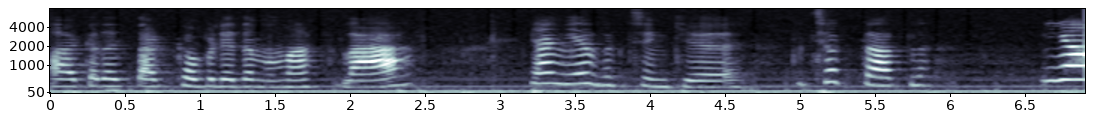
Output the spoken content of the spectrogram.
Arkadaşlar kabul edemem asla. Yani yazık çünkü. Bu çok tatlı. Ya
